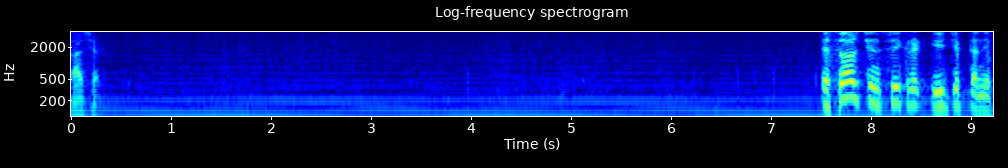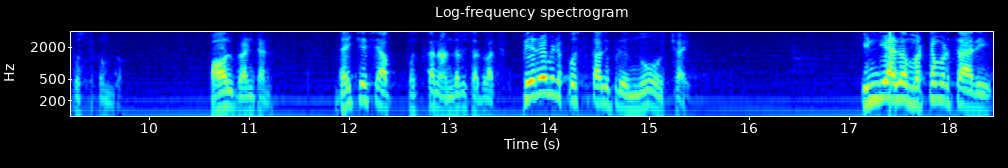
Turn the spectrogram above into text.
రాశాడు. A search in secret Egypt అనే పుస్తకంలో పాల్ బ్రంటన్. దయచేసి ఆ పుస్తకాన్ని అందరూ చదవాలి. పిరమిడ్ పుస్తకాలు ఇప్పుడు ఎన్నో వచ్చాయి. ఇండియాలో మొట్టమొదటిసారి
